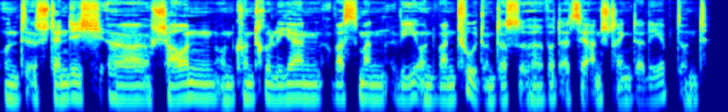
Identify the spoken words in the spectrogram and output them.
und ständig äh, schauen und kontrollieren, was man wie und wann tut. Und das äh, wird als sehr anstrengend erlebt. Und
